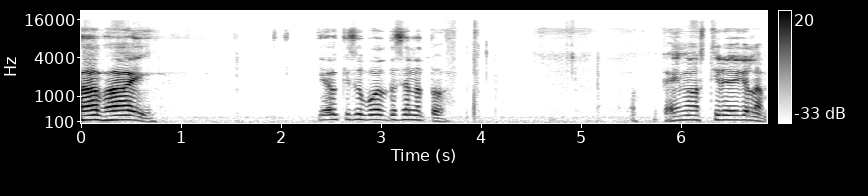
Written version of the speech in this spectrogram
হ্যাঁ ভাই। কেউ কিছু বলতেছে না তো। টাইমে অস্থির হয়ে গেলাম।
